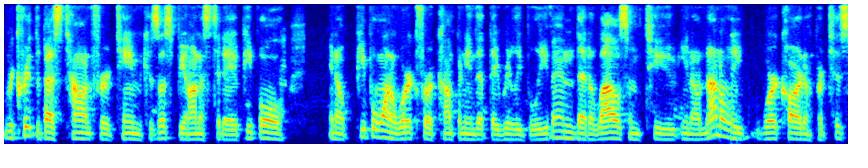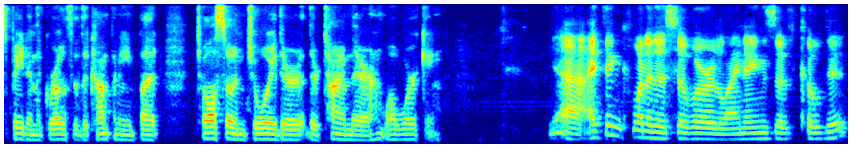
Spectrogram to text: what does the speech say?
recruit the best talent for a team? Because let's be honest today people you know people want to work for a company that they really believe in that allows them to you know not only work hard and participate in the growth of the company but to also enjoy their their time there while working. Yeah i think one of the silver linings of covid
